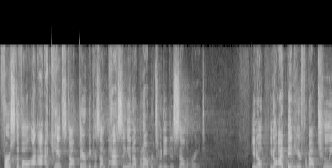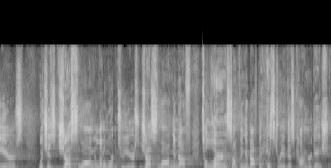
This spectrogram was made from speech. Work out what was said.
First of all, I, I can't stop there because I'm passing it up an opportunity to celebrate. You know, you know, I've been here for about two years, which is just long, a little more than two years, just long enough to learn something about the history of this congregation.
